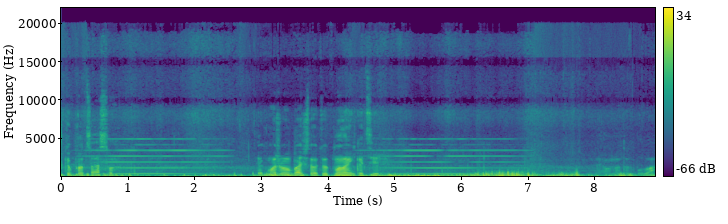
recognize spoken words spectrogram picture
трошки процесу. Як можемо бачити, тут маленька ціль. Де вона тут була?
